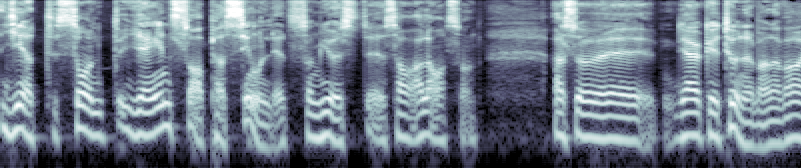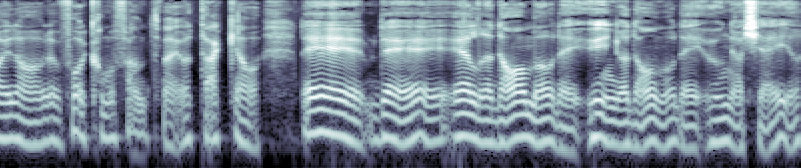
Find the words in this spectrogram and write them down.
gett sånt gensvar personligt som just eh, Sara Larsson. Alltså, eh, jag åker tunnelbana varje dag och folk kommer fram till mig och tackar. Det är, det är äldre damer, det är yngre damer, det är unga tjejer,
